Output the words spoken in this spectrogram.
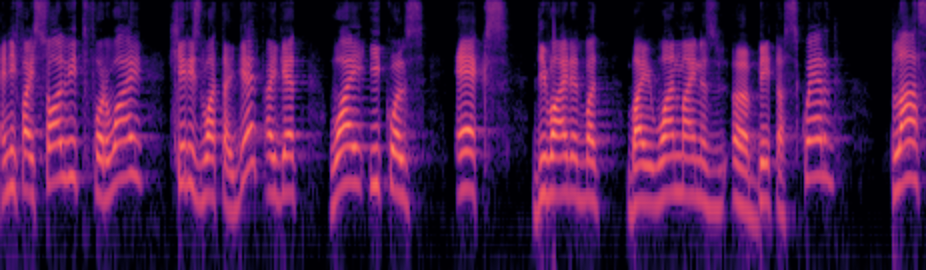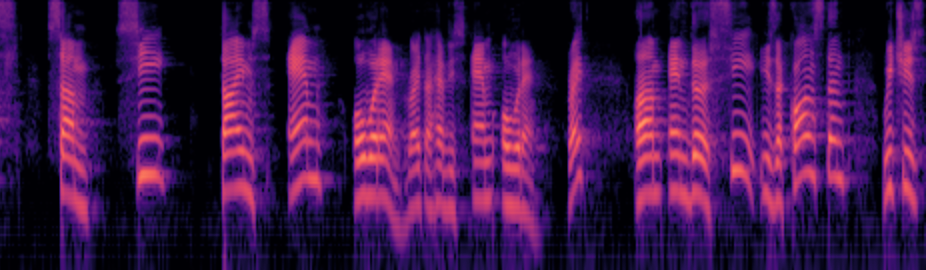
And if I solve it for y, here is what I get. I get y equals x divided by, by 1 minus uh, beta squared plus some c times m over n, right? I have this m over n, right? Um, and the c is a constant, which is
